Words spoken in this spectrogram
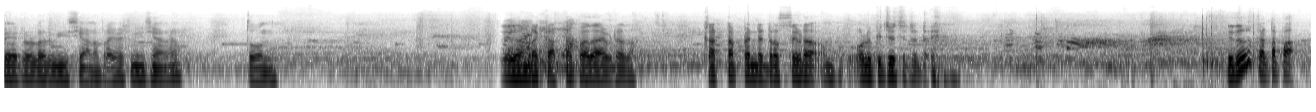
പേരിലുള്ള ഒരു മ്യൂസിയമാണ് പ്രൈവറ്റ് മ്യൂസിയമാണ് തോന്നുന്നു. നമ്മുടെ കട്ടപ്പ ഇതാ ഇവിടെ. കട്ടപ്പന്റെ ഡ്രസ്സ് ഇവിടെ ഒളിപ്പിച്ച് വെച്ചിട്ടുണ്ട്. ഇത് കട്ടപ്പ.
